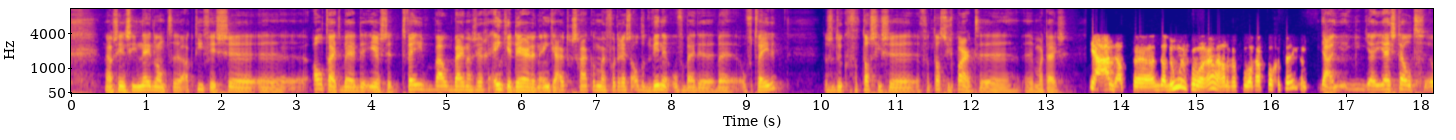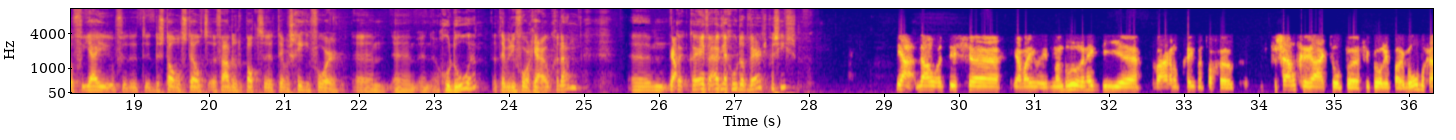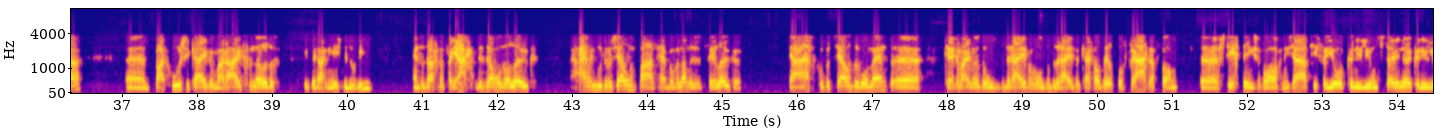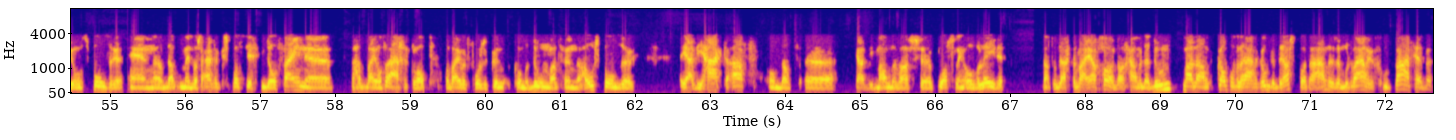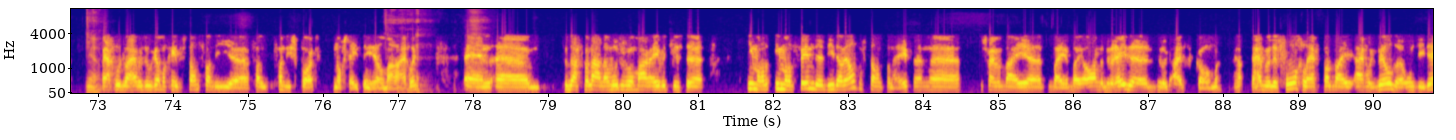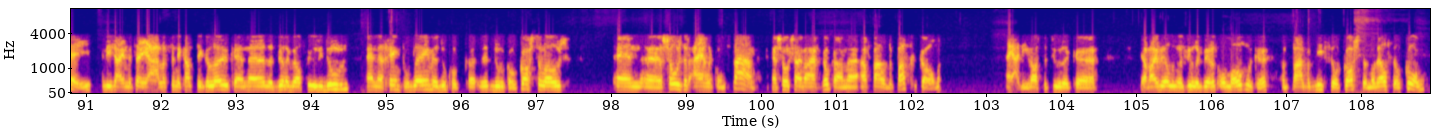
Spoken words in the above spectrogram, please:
Nou, sinds hij in Nederland uh, actief is, uh, uh, altijd bij de eerste twee, wou ik bijna zeggen. Eén keer derde en één keer uitgeschakeld, maar voor de rest altijd winnen of, bij de, bij, of tweede. Dat is natuurlijk een fantastische, fantastisch paard, Martijs. Ja, dat, dat doen we voor. Hè. Daar hadden we vooraf voor getekend. Ja, jij, jij stelt, of jij, of de, de stal stelt Vader de Pad ter beschikking voor een goed doel. Hè? Dat hebben jullie vorig jaar ook gedaan. Um, ja. kan, kan, je even uitleggen hoe dat werkt precies? Ja, nou, het is. Uh, ja, wij, mijn broer en ik die, uh, waren op een gegeven moment toch uh, verzeild geraakt op Victoria Park Wolvenga. een paar koersen kijken, we waren uitgenodigd. Ik weet eigenlijk niet eens meer door wie. En toen dachten we van ja, dit is allemaal wel leuk. Maar eigenlijk moeten we zelf een paard hebben, want dan is het veel leuker. Ja, eigenlijk op hetzelfde moment kregen wij met ons bedrijf, of onze bedrijven, krijgen altijd heel veel vragen van uh, stichtings of organisaties van joh, kunnen jullie ons steunen, kunnen jullie ons sponsoren? En uh, op dat moment was eigenlijk Sportstichting Dolfijn uh, had bij ons aangeklopt, of wij wat voor ze konden doen, want hun hoofdsponsor ja, die haakte af, omdat ja, die man was plotseling overleden. Nou, toen dachten wij, ja, goh, dan gaan we dat doen. Maar dan koppelen we er eigenlijk ook de drasport aan. Dus dan moeten we eigenlijk een goed paard hebben. Ja. Maar ja, goed, wij hebben natuurlijk helemaal geen verstand van die, van, van die sport. Nog steeds niet helemaal eigenlijk. en uh, toen dachten we, nou, dan moeten we maar eventjes de, iemand, iemand vinden die daar wel verstand van heeft. En uh, toen zijn we bij, uh, bij, bij Arne de Vrede natuurlijk uitgekomen. Daar hebben we dus voorgelegd wat wij eigenlijk wilden, ons idee. En die zei meteen, ja, dat vind ik hartstikke leuk en uh, dat wil ik wel voor jullie doen. En geen probleem, dat doe ik ook, dat doe ik ook kosteloos. En zo is het eigenlijk ontstaan. En zo zijn we eigenlijk ook aan, aan Vader de Pad gekomen. Nou ja, die was natuurlijk ja, wij wilden natuurlijk weer het onmogelijke. Een paard wat niet veel kostte, maar wel veel kon.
